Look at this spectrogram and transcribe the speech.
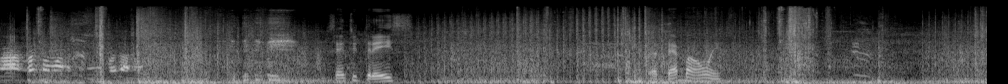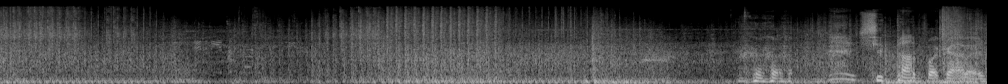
Ah, vai tomar no cu. Vai dar não. 103. É até bom, hein? Cheatado pra caralho.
